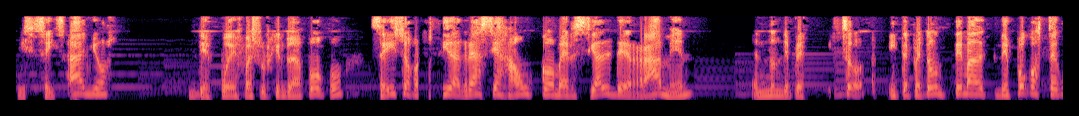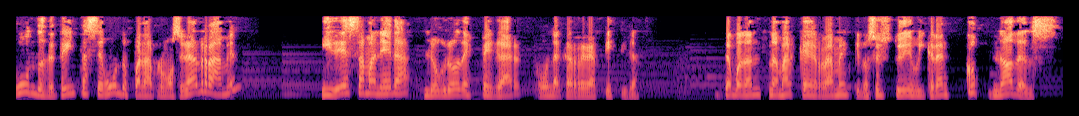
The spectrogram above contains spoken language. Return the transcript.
16 años, después fue surgiendo de a poco, se hizo conocida gracias a un comercial de ramen, en donde hizo, interpretó un tema de, de pocos segundos, de 30 segundos para promocionar ramen, y de esa manera logró despegar con una carrera artística. Estamos hablando de una marca de ramen que no sé si ustedes ubicarán, Cup Noodles.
